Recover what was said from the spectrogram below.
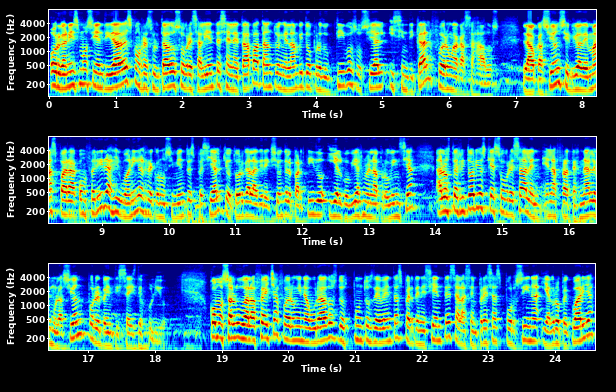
Organismos y entidades con resultados sobresalientes en la etapa, tanto en el ámbito productivo, social y sindical, fueron agasajados. La ocasión sirvió además para conferir a Jiguaní el reconocimiento especial que otorga la dirección del partido y el gobierno en la provincia a los territorios que sobresalen en la fraternal emulación por el 26 de julio. Como saludo a la fecha, fueron inaugurados dos puntos de ventas pertenecientes a las empresas porcina y agropecuaria,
